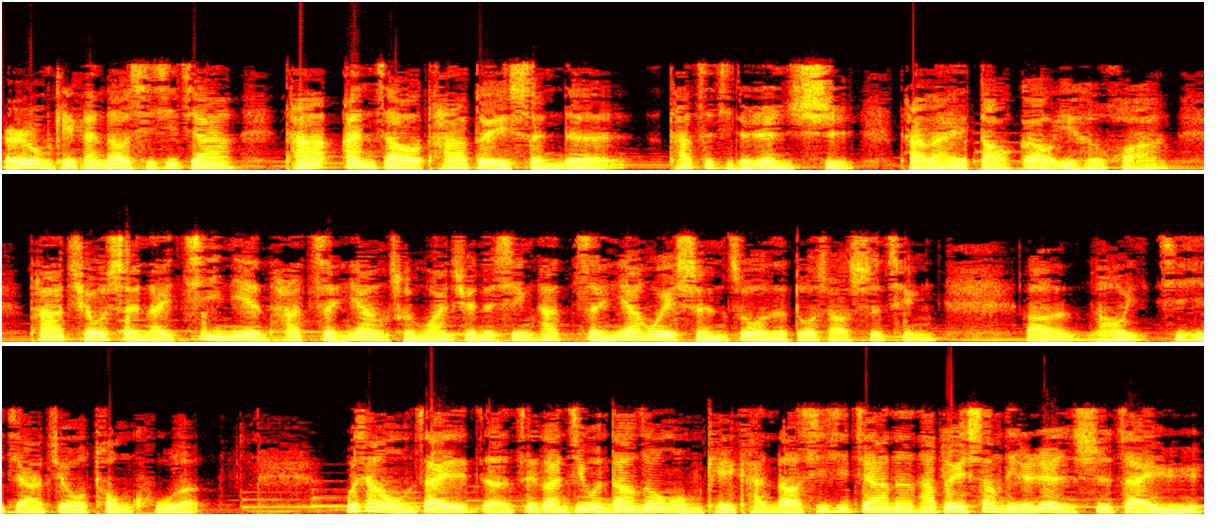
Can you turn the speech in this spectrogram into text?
而我们可以看到，西西家他按照他对神的他自己的认识，他来祷告耶和华，他求神来纪念他怎样存完全的心，他怎样为神做了多少事情。呃，然后西西家就痛哭了。我想我们在呃这段经文当中，我们可以看到西西家呢，他对上帝的认识在于，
